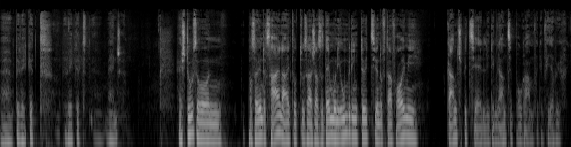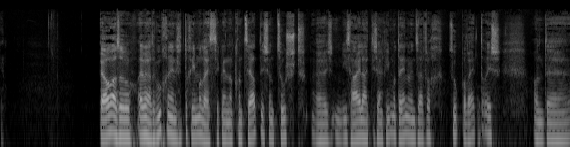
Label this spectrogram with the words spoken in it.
äh, bewegen, bewegen Menschen. Hast du so ein persönliches Highlight, wo du sagst, also dem muss ich unbedingt dort sein und auf das freue ich mich ganz speziell in dem ganzen Programm von dem vierwöchigen? Ja, also eben, an der Wochenende ist natürlich immer lässig, wenn noch Konzert ist und sonst, äh, mein Highlight ist eigentlich immer dann, wenn es einfach super Wetter ist und, äh,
